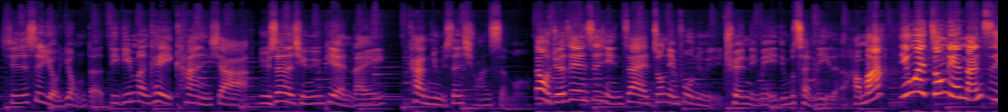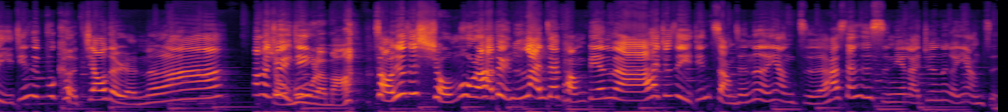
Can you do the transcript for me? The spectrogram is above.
其实是有用的。弟弟们可以看一下女生的情欲片，来看女生喜欢什么。但我觉得这件事情在中年妇女圈里面已经不成立了，好吗？因为中年男子已经是不可教的人了啊。他们就已经了吗？早就是朽木了，它都已经烂在旁边了啊！他就是已经长成那个样子了，他三四十年来就是那个样子，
